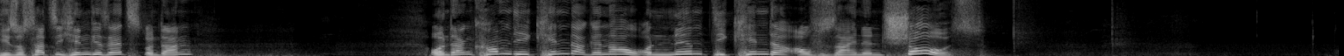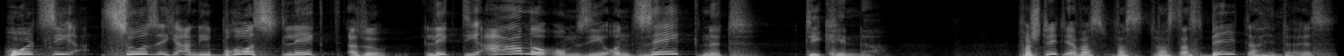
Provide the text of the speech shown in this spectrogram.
Jesus hat sich hingesetzt und dann? Und dann kommen die Kinder genau und nimmt die Kinder auf seinen Schoß. Holt sie zu sich an die Brust, legt, also legt die Arme um sie und segnet die Kinder. Versteht ihr, was, was, was das Bild dahinter ist?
